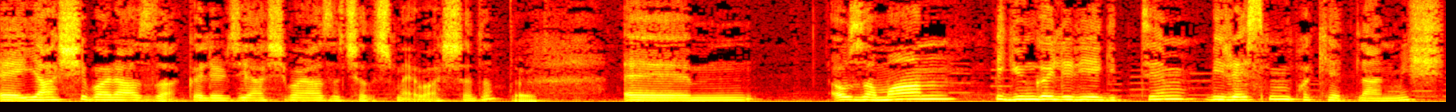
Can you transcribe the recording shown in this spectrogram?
E, Yahşi Baraz'la, galerici Yahşi Baraz'la çalışmaya başladım. Evet. E, o zaman bir gün galeriye gittim. Bir resmim paketlenmiş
